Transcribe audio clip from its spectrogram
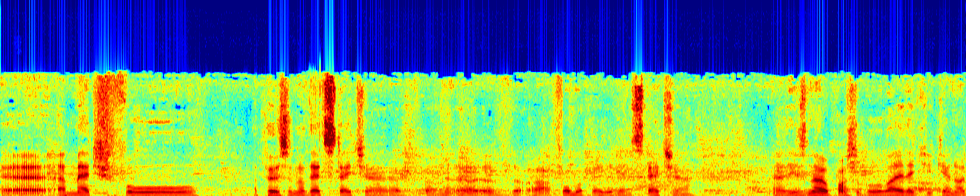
uh, a match for a person of that stature, of, of, of our former president's stature, uh, there's no possible way that you cannot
